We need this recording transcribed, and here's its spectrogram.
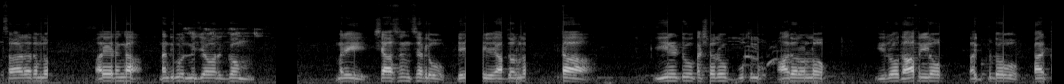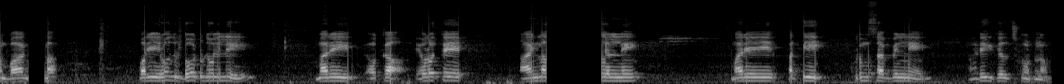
సారథంలో అదేవిధంగా నందిగూరు నియోజకవర్గం మరి శాసనసభ్యులు ఆధ్వర్యంలో ఇంకా ఈనటు కష్టరు బూతులు ఆధ్వర్యంలో ఈరోజు దారిలో పదిహేడు కార్యక్రమం భాగంగా మరి ఈరోజు డోర్ టు డోర్ వెళ్ళి మరి ఒక ఎవరైతే ఆయన మరి ప్రతి కుటుంబ సభ్యుల్ని అడిగి తెలుసుకుంటున్నాం.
